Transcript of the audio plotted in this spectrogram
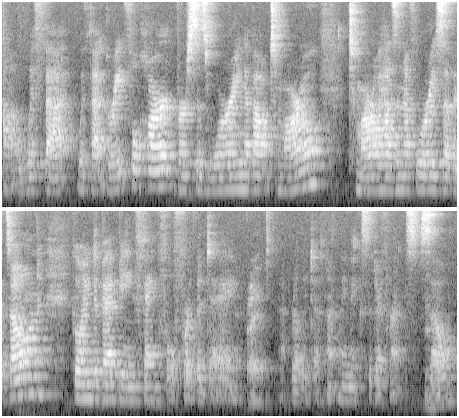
uh, with that with that grateful heart versus worrying about tomorrow. Tomorrow has enough worries of its own. Going to bed being thankful for the day Right. that really definitely makes a difference. So,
